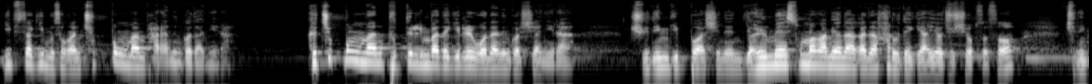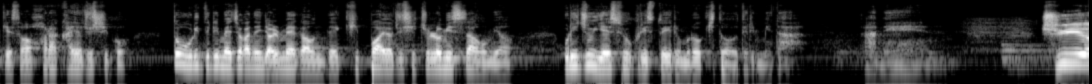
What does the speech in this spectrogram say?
잎사귀 무성한 축복만 바라는 것 아니라 그 축복만 붙들림 받기를 원하는 것이 아니라 주님 기뻐하시는 열매 소망하며 나가는 하루 되게 하여 주시옵소서. 주님께서 허락하여 주시고 또 우리들이 맺어가는 열매 가운데 기뻐하여 주실 줄로 믿사오며 우리 주 예수 그리스도의 이름으로 기도드립니다. 아멘. 주여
